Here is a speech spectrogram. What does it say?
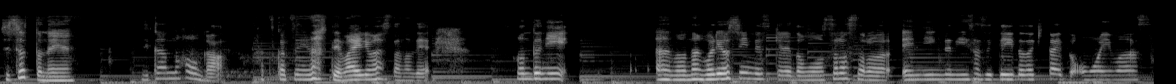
じゃちょっとね、時間の方がカツカツになってまいりましたので、本当に、あの、名残惜しいんですけれども、そろそろエンディングにさせていただきたいと思います。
